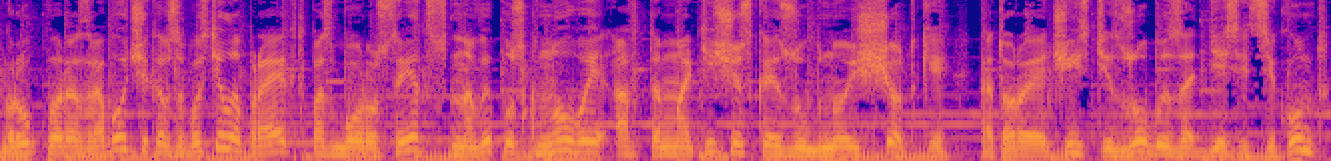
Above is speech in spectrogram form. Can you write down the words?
Группа разработчиков запустила проект по сбору средств на выпуск новой автоматической зубной щетки, которая чистит зубы за 10 секунд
